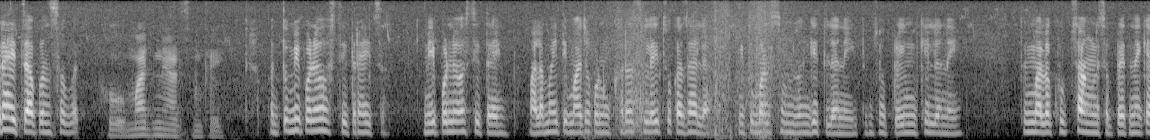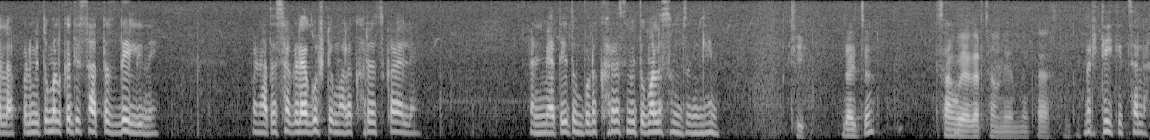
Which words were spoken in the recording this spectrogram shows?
राहायचं आपण सोबत. हो माझी नाही अडचण काही. पण तुम्ही पण व्यवस्थित राहायचं. मी पण व्यवस्थित राहीन. मला माहिती माझ्याकडून खरंच लई चुका झाल्या. मी तुम्हाला समजून घेतलं नाही तुमच्यावर प्रेम केलं नाही. तुम्ही मला खूप सांगण्याचा प्रयत्न केला पण मी तुम्हाला कधी साथच दिली नाही. पण आता सगळ्या गोष्टी मला खरंच कळाल्या. आणि मी आता इथून पुढे खरंच मी तुम्हाला समजून घेईन. ठीक. जायचं? सांगूया घरच्यांना निर्णय काय असेल तो. बरं ठीक आहे. चला.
